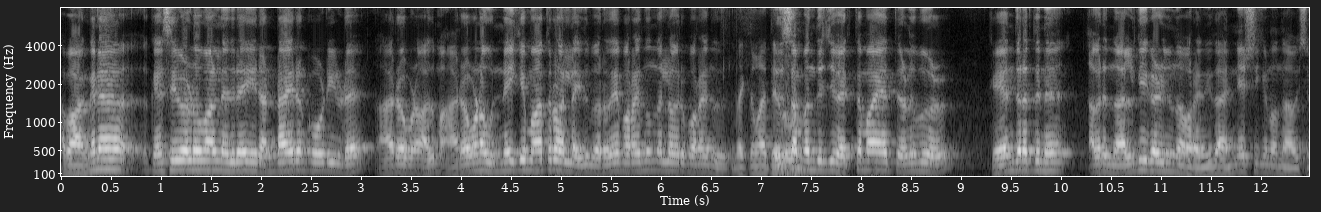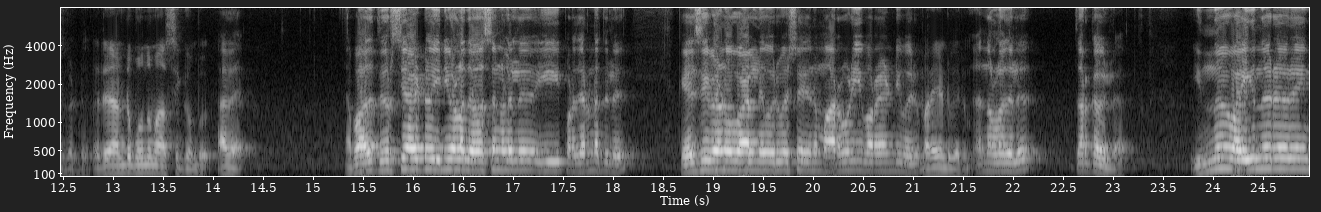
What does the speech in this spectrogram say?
അപ്പോൾ അങ്ങനെ കെ സി വേണുഗോപാലിനെതിരെ ഈ രണ്ടായിരം കോടിയുടെ ആരോപണം അത് ആരോപണം ഉന്നയിക്കുക മാത്രമല്ല ഇത് വെറുതെ പറയുന്നു എന്നല്ല അവർ പറയുന്നത്. ഇത് സംബന്ധിച്ച് വ്യക്തമായ തെളിവുകൾ കേന്ദ്രത്തിന് അവർ നൽകി കഴിഞ്ഞു എന്നാണ് പറയുന്നത്. ഇത് അന്വേഷിക്കണമെന്ന് ആവശ്യപ്പെട്ടു. ഒരു രണ്ട് മൂന്ന് മാസത്തേക്ക് മുമ്പ്. അതെ. അപ്പോൾ അത് തീർച്ചയായിട്ടും ഇനിയുള്ള ദിവസങ്ങളിൽ ഈ പ്രചരണത്തിൽ കെ സി വേണുഗോപാലിന് ഒരുപക്ഷെ ഇതിന് മറുപടി പറയേണ്ടി വരും. പറയേണ്ടി വരും. എന്നുള്ളതിൽ തർക്കമില്ല. ഇന്ന് വൈകുന്നേരം വരെയും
